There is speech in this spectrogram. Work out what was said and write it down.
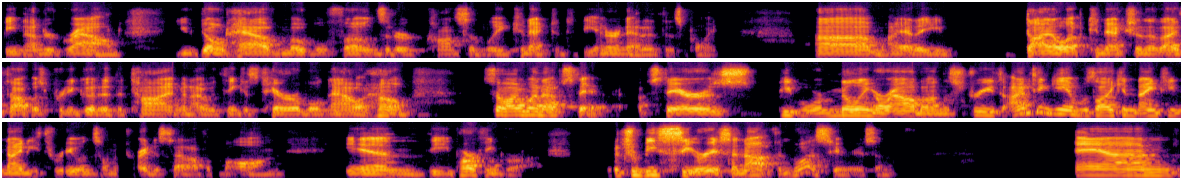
been underground. You don't have mobile phones that are constantly connected to the internet at this point. Um, I had a dial up connection that I thought was pretty good at the time, and I would think is terrible now at home. So I went upstairs. Upstairs, people were milling around on the streets. I'm thinking it was like in 1993 when someone tried to set off a bomb in the parking garage which would be serious enough and was serious enough. And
